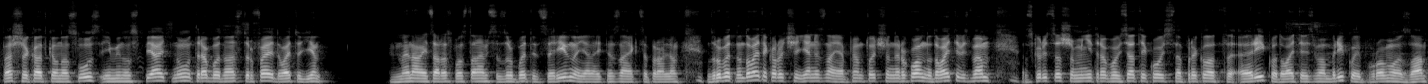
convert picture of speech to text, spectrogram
перша катка в нас луз і мінус 5. Ну, треба 11 трофеїв. Давай тоді. Ми навіть зараз постараємося зробити це рівно, я навіть не знаю, як це правильно зробити. Ну давайте, коротше, я не знаю, я прям точно не рахував. Ну давайте візьмемо, скоріше, що мені треба взяти якогось, наприклад, Ріко. Давайте візьмемо Ріко і попробуємо за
